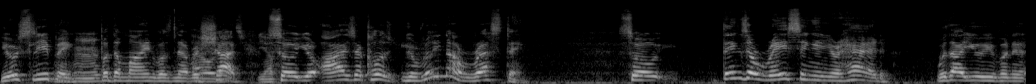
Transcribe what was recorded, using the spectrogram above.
you're sleeping, mm-hmm. but the mind was never oh, shut. Yep. So your eyes are closed. You're really not resting. So things are racing in your head without you even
